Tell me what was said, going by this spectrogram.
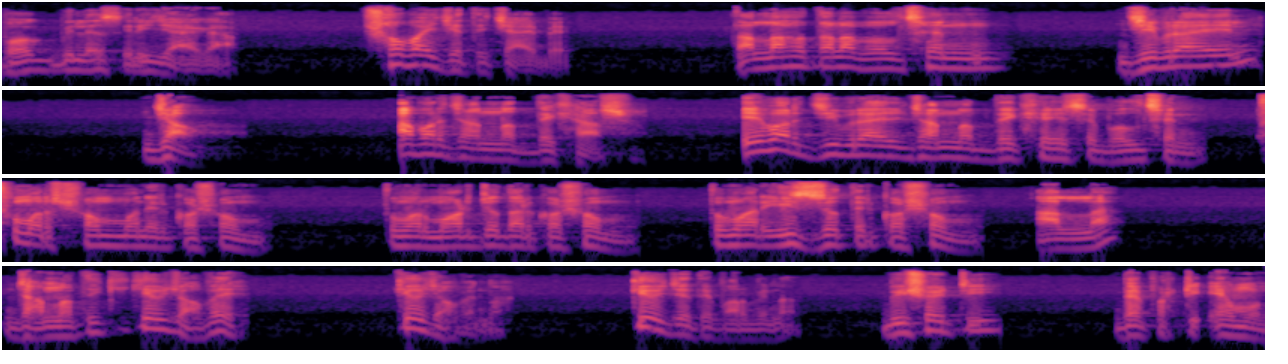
ভোগবিলাসেরই জায়গা। সবাই যেতে চাইবে। তা আল্লাহ তালা বলছেন, জিব্রাইল, যাও। আবার জান্নাত দেখে আসো। এবার জিব্রাইল জান্নাত দেখে এসে বলছেন, তোমার সম্মানের কসম, তোমার মর্যাদার কসম, তোমার ইজ্জতের কসম, আল্লাহ জান্নাতে কি কেউ যাবে? কেউ যাবে না, কেউ যেতে পারবে না। বিষয়টি, ব্যাপারটি এমন।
